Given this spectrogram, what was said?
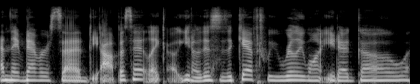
And they've never said the opposite, like, oh, you know, this is a gift. We really want you to go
